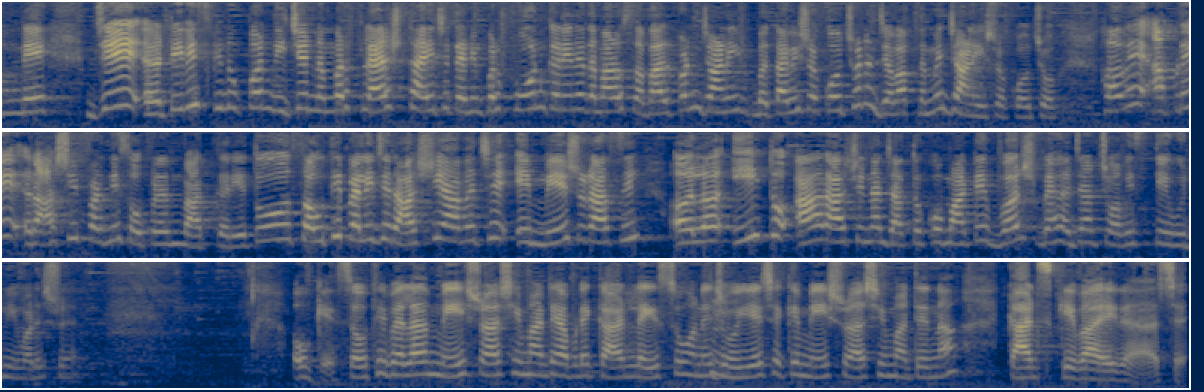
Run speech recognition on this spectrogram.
અમને જે ટીવી સ્ક્રીન ઉપર નીચે નંબર ફ્લેશ થાય છે તેની પર ફોન કરીને તમારો સવાલ પણ જાણી, બતાવી શકો છો અને જવાબ તમે જાણી શકો છો. હવે આપણે રાશિફળની સૌપ્રથમ વાત કરીએ, તો સૌથી પહેલી જે રાશિ આવે છે એ મેષ રાશિ, અલ ઈ, તો આ રાશિના જાતકો માટે વર્ષ બે હજાર ચોવીસ કેવું નીવડશે? ઓકે સૌથી પહેલા મેષ રાશિ માટે આપણે કાર્ડ લઈશું અને જોઈએ છે કે મેષ રાશિ માટેના કાર્ડ્સ કેવા આવી રહ્યા છે.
